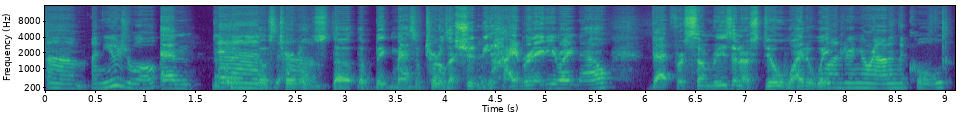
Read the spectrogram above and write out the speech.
um, unusual. And, And, those turtles, the, the big massive turtles that should be hibernating right now, that for some reason are still wide awake. wandering around in the cold.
